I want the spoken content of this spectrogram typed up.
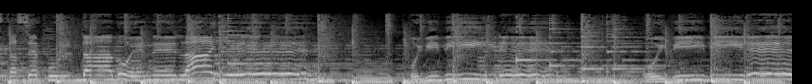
Está sepultado en el ayer. Hoy viviré, hoy viviré,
